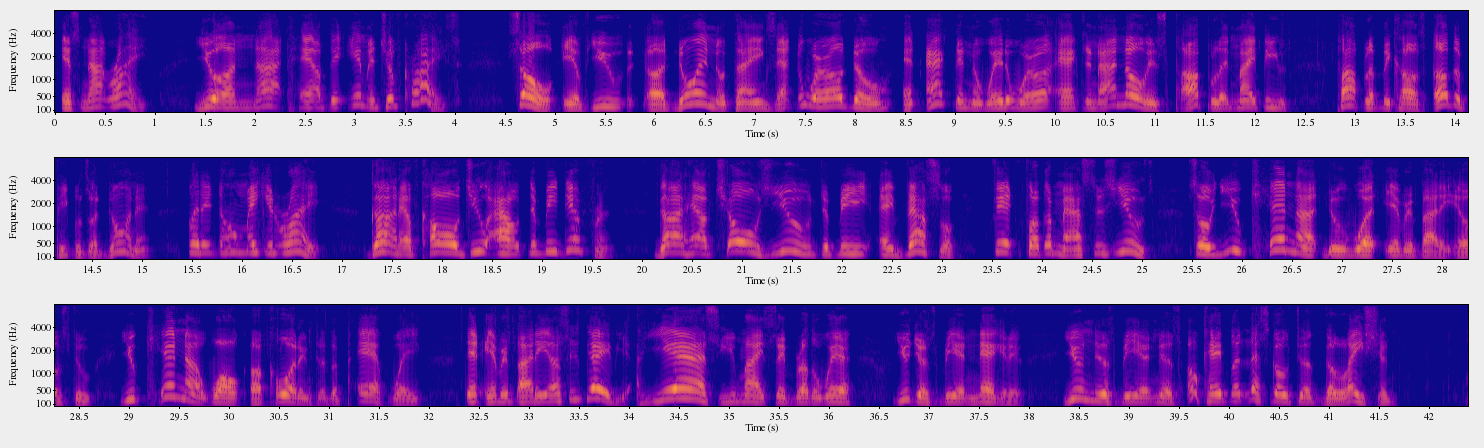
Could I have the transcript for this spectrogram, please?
It's not right you are not have the image of Christ. So if you are doing the things that the world do and acting the way the world acts, and I know it's popular, it might be popular because other peoples are doing it, but it don't make it right. God have called you out to be different. God have chose you to be a vessel fit for the master's use. So you cannot do what everybody else do. You cannot walk according to the pathway that everybody else has gave you. Yes, you might say, Brother Ware, you just being negative. You just being this. Okay, but let's go to Galatians,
